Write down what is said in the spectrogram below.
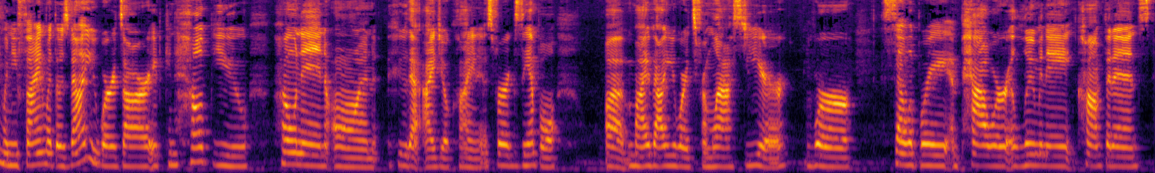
when you find what those value words are, it can help you hone in on who that ideal client is. For example, uh, my value words from last year were celebrate, empower, illuminate, confidence,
